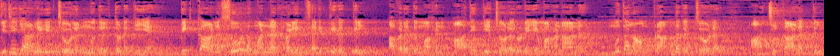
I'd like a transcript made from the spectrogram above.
விஜயாலய சோழன் முதல் தொடங்கிய பிற்கால சோழ மன்னர்களின் சரித்திரத்தில் அவரது மகன் ஆதித்ய சோழருடைய மகனான முதலாம் பிராந்தக சோழர் ஆட்சி காலத்தில்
